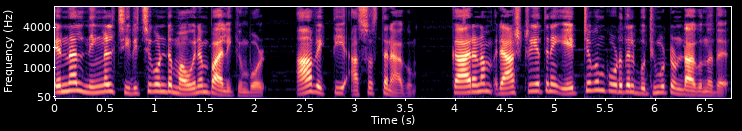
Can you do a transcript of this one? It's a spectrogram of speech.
എന്നാൽ നിങ്ങൾ ചിരിച്ചുകൊണ്ട് മൗനം പാലിക്കുമ്പോൾ ആ വ്യക്തി അസ്വസ്ഥനാകും. കാരണം രാഷ്ട്രീയത്തിന് ഏറ്റവും കൂടുതൽ ബുദ്ധിമുട്ടുണ്ടാകുന്നത്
